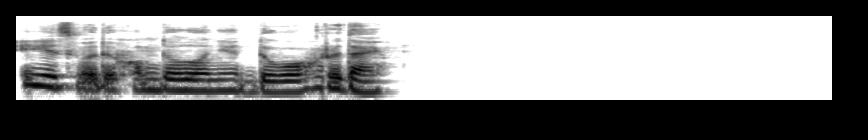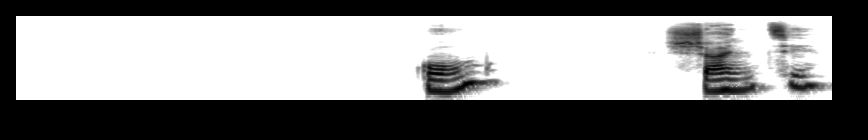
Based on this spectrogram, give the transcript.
І з видихом долоні до грудей. Ом. Шанті.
